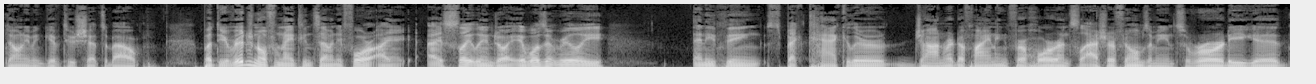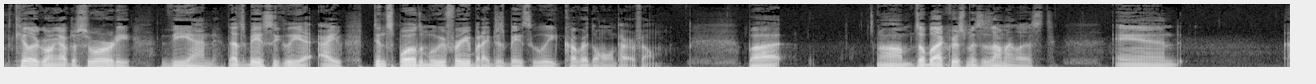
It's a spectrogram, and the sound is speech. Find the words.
don't even give two shits about. But the original from 1974, I I slightly enjoy. It wasn't really anything spectacular, genre defining for horror and slasher films. I mean, sorority, good killer going after sorority. The end. That's basically it. I didn't spoil the movie for you, but I just basically covered the whole entire film. But um, so Black Christmas is on my list, and uh,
